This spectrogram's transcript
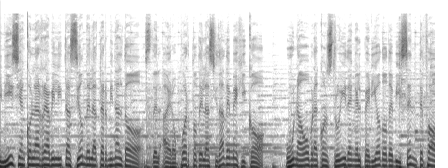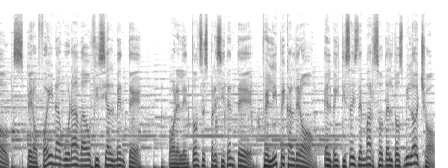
inician con la rehabilitación de la Terminal 2 del Aeropuerto de la Ciudad de México, una obra construida en el periodo de Vicente Fox, pero fue inaugurada oficialmente por el entonces presidente Felipe Calderón el 26 de marzo del 2008.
